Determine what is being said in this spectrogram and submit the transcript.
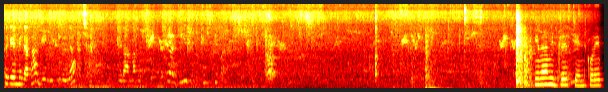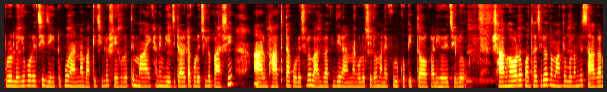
থেকে এমনি দেখা দিয়ে দিয়ে যা। আচ্ছা। রান্না করছি। Thank you. এবার আমি ড্রেস চেঞ্জ করে পুরো লেগে পড়েছি, যেটুকু রান্না বাকি ছিল সেগুলোতে। মা এখানে ভেজ ডালটা করেছিল পাশে, আর ভাতটা করেছিল। বাদ বাকি যে রান্নাগুলো ছিল মানে ফুলকপির তরকারি হয়েছিল, শাক হওয়ারও কথা ছিল। তো মাকে বললাম যে, শাক আর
